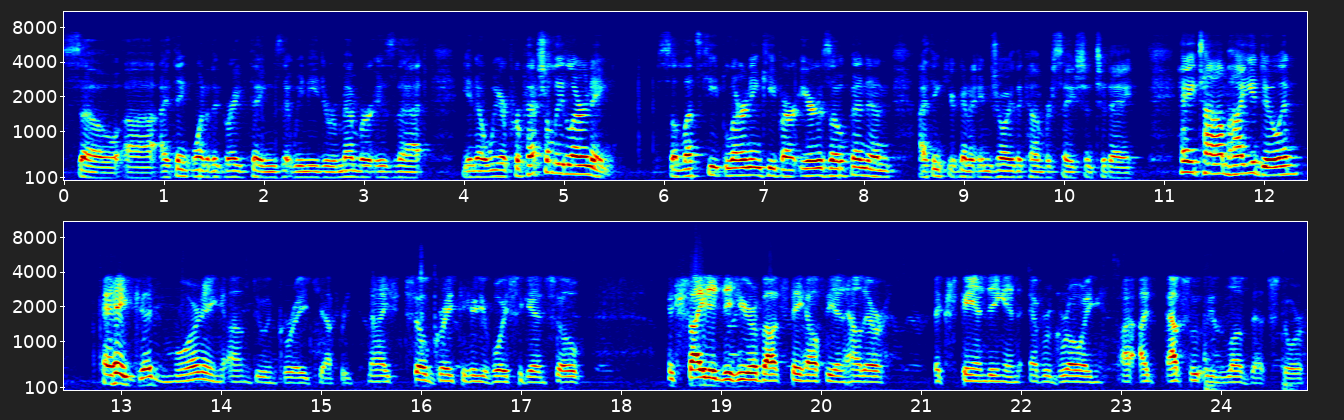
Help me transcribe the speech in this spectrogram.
So uh, I think one of the great things that we need to remember is that you know we are perpetually learning. So let's keep learning, keep our ears open, and I think you're going to enjoy the conversation today. Hey Tom, how you doing? Hey, good morning. I'm doing great, Jeffrey. Nice, so great to hear your voice again. So excited to hear about Stay Healthy and how they're expanding and ever growing. I, I absolutely love that store.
